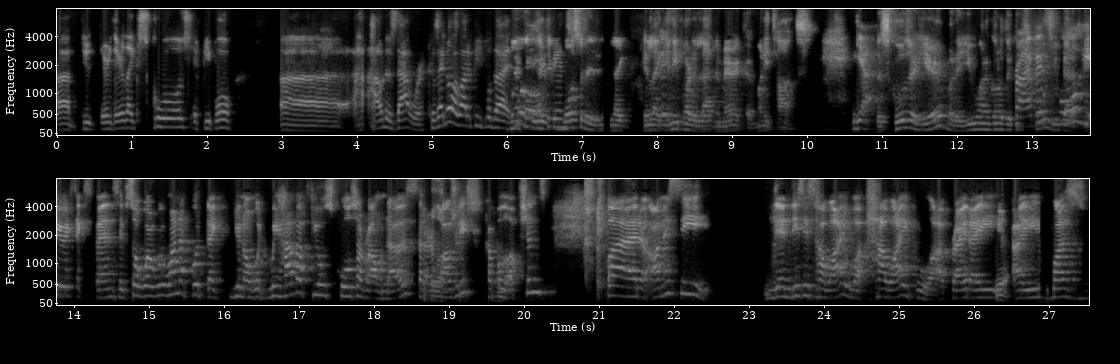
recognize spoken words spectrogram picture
Uh, do, are there like schools if people uh how does that work because i know a lot of people that think, I think most of it, like in like any part of Latin America, money talks. Yeah The schools are here, but if you want to go to the private school, school here is expensive so where we want to put like you know what we have a few schools around us that Couple are public options. couple mm-hmm. options but honestly then this is how i wa- how i grew up right i Yeah. i was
